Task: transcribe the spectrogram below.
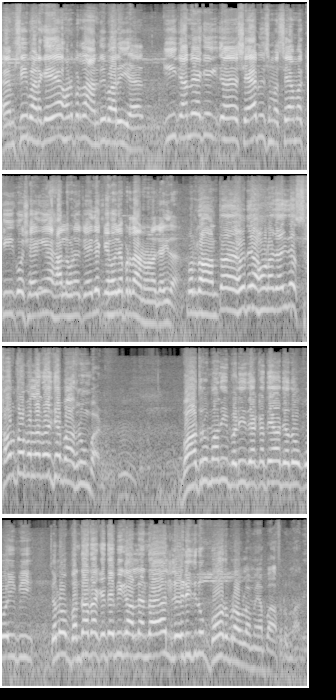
ਐਮਸੀ ਬਣ ਗਏ ਆ ਹੁਣ ਪ੍ਰਧਾਨ ਦੀ ਵਾਰੀ ਹੈ। ਕੀ ਚਾਹੁੰਦੇ ਆ ਕਿ ਸ਼ਹਿਰ ਦੀ ਸਮੱਸਿਆਵਾਂ ਕੀ ਕੁਛ ਹੈਗੀਆਂ ਹੱਲ ਹੋਣੇ ਚਾਹੀਦੇ ਕਿਹੋ ਜਿਹਾ ਪ੍ਰਧਾਨ ਹੋਣਾ ਚਾਹੀਦਾ? ਪ੍ਰਧਾਨ ਤਾਂ ਇਹੋ ਜਿਹਾ ਹੋਣਾ ਚਾਹੀਦਾ ਸਭ ਤੋਂ ਪਹਿਲਾਂ ਤਾਂ ਇੱਥੇ ਬਾਥਰੂਮ ਬਣ ਬਾਥਰੂਮਾਂ ਦੀ ਬੜੀ ਦਿੱਕਤ ਆ ਜਦੋਂ ਕੋਈ ਵੀ ਚਲੋ ਬੰਦਾ ਤਾਂ ਕਿਤੇ ਵੀ ਕਰ ਲੈਂਦਾ ਆ ਲੇਡੀਜ਼ ਨੂੰ ਬਹੁਤ ਪ੍ਰੋਬਲਮ ਆ ਬਾਥਰੂਮਾਂ ਦੀ।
